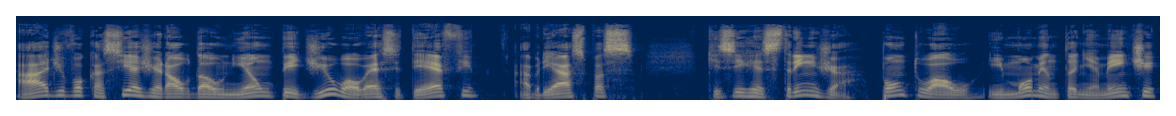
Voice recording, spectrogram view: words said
a Advocacia Geral da União pediu ao STF, aspas, que se restrinja pontual e momentaneamente,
